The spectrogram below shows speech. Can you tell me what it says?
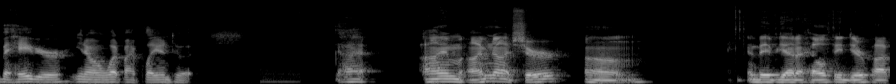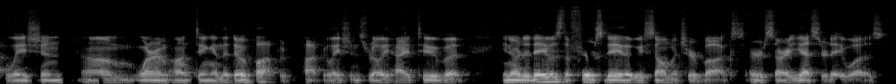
behavior, you know, and what might play into it. I, I'm I'm not sure. Um, and they've got a healthy deer population um, where I'm hunting, and the doe pop- population is really high too. But you know, today was the first day that we saw mature bucks, or sorry, yesterday was,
